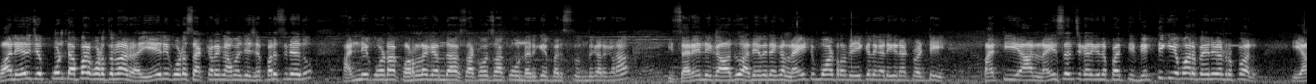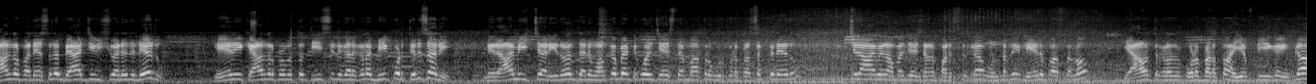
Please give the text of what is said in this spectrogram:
వాళ్ళు ఏది చెప్పుకుంటే తప్పని కొడుతున్నారు. ఏది కూడా సక్రమంగా అమలు చేసే పరిస్థితి లేదు. అన్నీ కూడా కొరల కింద సగం సగం నరికే పరిస్థితి ఉంది కనుక ఇది సరైనది కాదు. అదేవిధంగా లైట్ మోటార్ వెహికల్ కలిగినటువంటి ప్రతి ఆ లైసెన్స్ కలిగిన ప్రతి వ్యక్తికి ఇవ్వాలి పదిహేను వేల రూపాయలు. ఈ ఆంధ్రప్రదేశ్లో బ్యాడ్జీ విషయం అనేది లేదు. ఏది కేంద్ర ప్రభుత్వం తీసింది కనుక మీకు కూడా తెలుసు అది. మీరు హామీ ఇచ్చారు. ఈరోజు దాన్ని వంకబెట్టుకొని చేస్తే మాత్రం ఊరుకునే ప్రసక్తి లేదు. ఇచ్చిన హామీలు అమలు చేసిన పరిస్థితిగా ఉండదు. లేని పరిస్థితుల్లో యావత్ ప్రజలు కూడా పెడతాం. ఐఎఫ్టీగా ఇంకా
